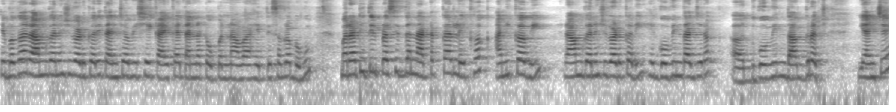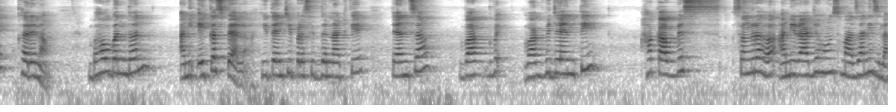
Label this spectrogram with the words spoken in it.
हे बघा राम गणेश गडकरी त्यांच्याविषयी काय काय त्यांना टोपण नावं आहेत ते सगळं बघू. मराठीतील प्रसिद्ध नाटककार लेखक आणि कवी राम गणेश गडकरी हे गोविंदाजिरक गोविंदाग्रज यांचे खरे नाव. भाऊबंधन आणि एकच प्याला ही त्यांची प्रसिद्ध नाटके. त्यांचा वाग्वे वाग्विजयंती हा काव्य संग्रह आणि राजहंस माझा निजला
